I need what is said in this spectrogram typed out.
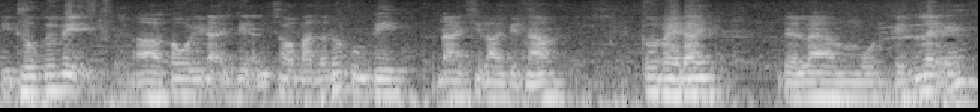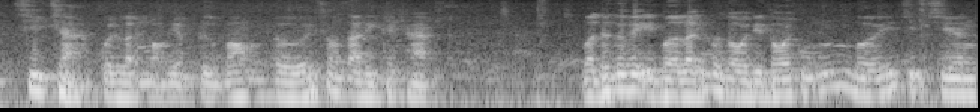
Thì thưa quý vị, ờ, tôi đại diện cho ban giám đốc công ty Đài Chi Lai Việt Nam. Tôi về đây để làm một cái lễ chi trả quyền lợi bảo hiểm tử vong tới cho gia đình khách hàng. Và thưa quý vị, vừa lẫy vừa rồi thì tôi cũng với chị Chiên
